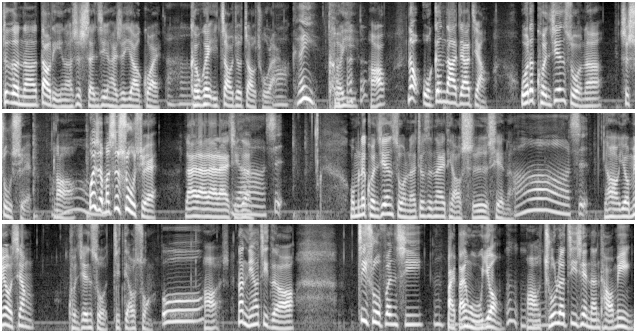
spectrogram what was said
这个呢，到底呢是神仙还是妖怪？可不可以一照就照出来？哦，可以，可以。好，那我跟大家讲，我的捆仙索呢是数学啊、哦为什么是数学？来来来来，奇正，呀，是我们的捆仙索呢就是那一条十日线啊。哦，是然后有没有像捆仙索这条爽？哦，好，那你要记得哦，技术分析百般无用。嗯嗯，哦，除了季线能逃命，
